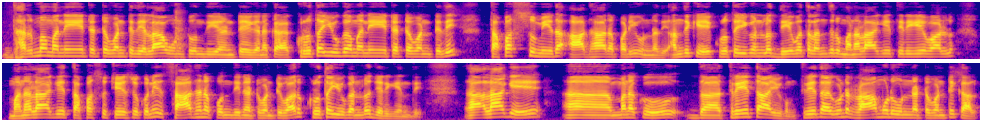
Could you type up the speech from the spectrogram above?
ధర్మం అనేటటువంటిది ఎలా ఉంటుంది అంటే గనక కృతయుగం అనేటటువంటిది తపస్సు మీద ఆధారపడి ఉన్నది. అందుకే కృతయుగంలో దేవతలందరూ మనలాగే తిరిగేవాళ్ళు మనలాగే తపస్సు చేసుకుని సాధన పొందినటువంటి వారు కృతయుగంలో జరిగింది. అలాగే మనకు ద త్రేతాయుగం. త్రేతాయుగం అంటే రాముడు ఉన్నటువంటి కాలం.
